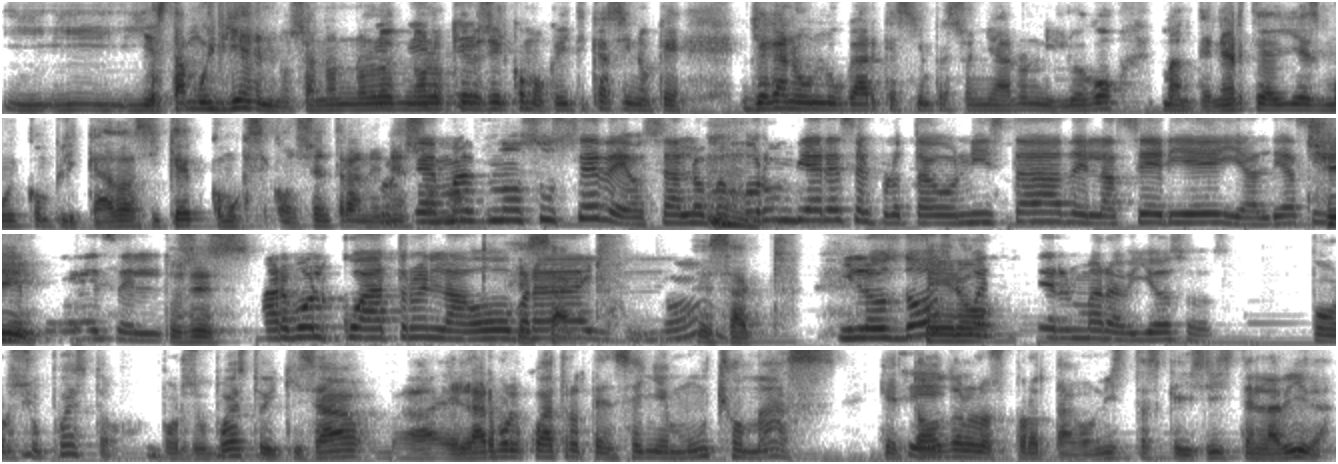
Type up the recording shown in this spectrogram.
y, está muy bien, o sea, no, no, lo, quiero decir como crítica, sino que llegan a un lugar que siempre soñaron y luego mantenerte ahí es muy complicado, así que como que se concentran en eso. Además ¿no? sucede, o sea, a lo mejor un día eres el protagonista de la serie y al día siguiente eres el Entonces, árbol 4 en la obra. Exacto, y, exacto. y los dos pueden ser maravillosos. Por supuesto, por supuesto, y quizá ah, el árbol 4 te enseñe mucho más que todos los protagonistas que hiciste en la vida.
